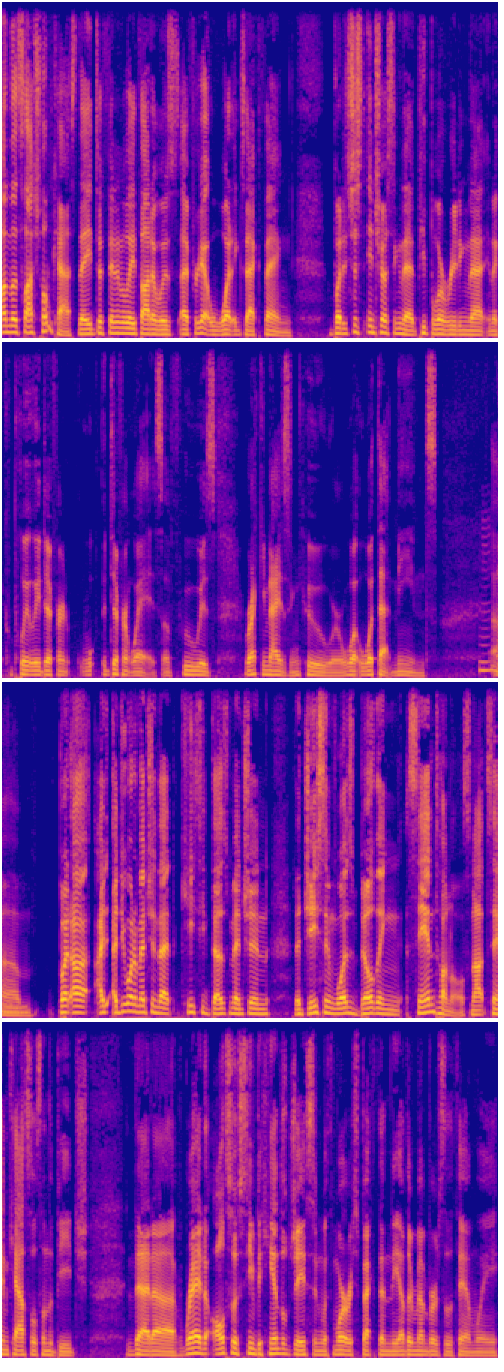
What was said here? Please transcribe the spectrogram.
on, the slash filmcast, they definitively thought it was, I forget what exact thing. But it's just interesting that people are reading that in a completely different, different ways of who is recognizing who or what what that means. Um, but uh, I, I do want to mention that Casey does mention that Jason was building sand tunnels, not sand castles on the beach. That uh, Red also seemed to handle Jason with more respect than the other members of the family.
